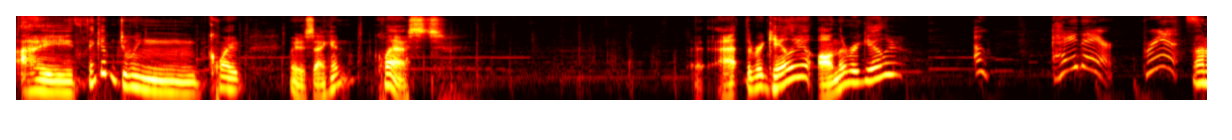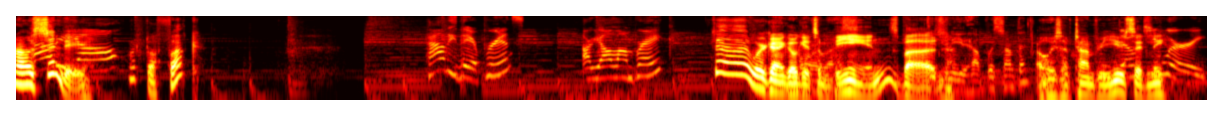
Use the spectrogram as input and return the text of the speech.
I think I'm doing quite. Wait a second. Quest. Uh, At the regalia? On the regalia? Oh, hey there, Prince. Oh no, it's Howdy, Cindy. What the fuck? Howdy there, Prince. Are y'all on break? Uh, we're gonna go More get some beans, but Did you need help with something? always have time for you, Don't Sydney. you worry.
